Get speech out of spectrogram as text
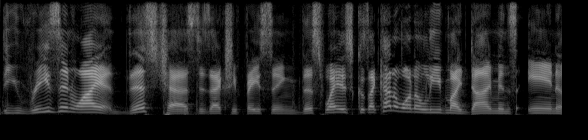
The reason why this chest is actually facing this way is because I kind of want to leave my diamonds in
